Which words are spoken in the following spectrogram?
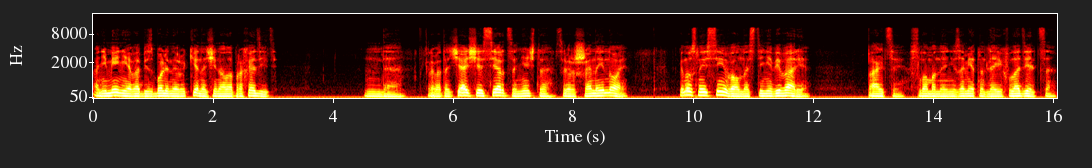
А не менее в обезболенной руке начинало проходить. Да, кровоточащее сердце — нечто совершенно иное. Гнусный символ на стене вивария. Пальцы, сломанные незаметно для их владельца.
